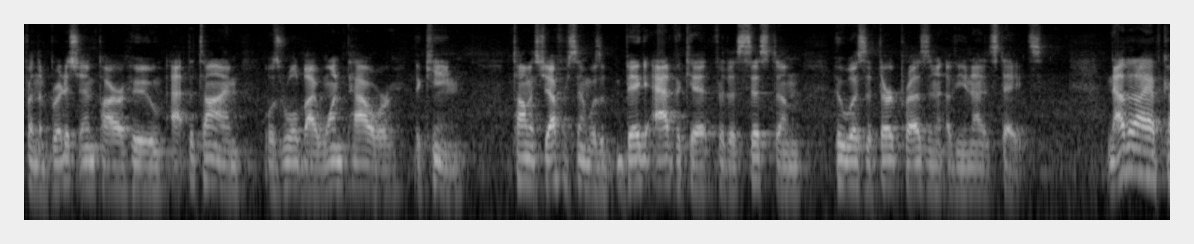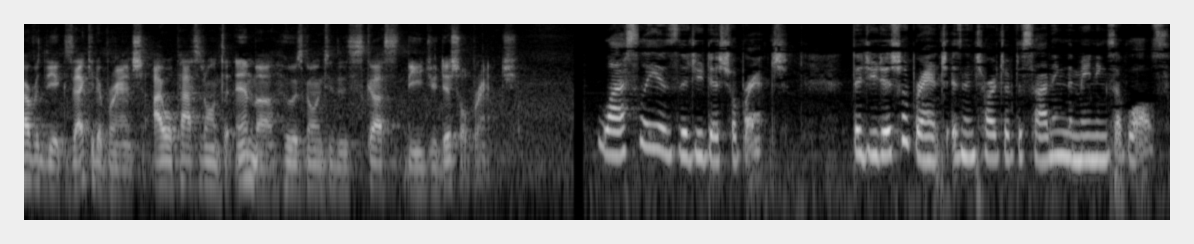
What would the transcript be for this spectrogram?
from the British Empire, who, at the time, was ruled by one power, the king. Thomas Jefferson was a big advocate for the system who was the third president of the United States. Now that I have covered the executive branch, I will pass it on to Emma, who is going to discuss the judicial branch. Lastly, is the judicial branch. The judicial branch is in charge of deciding the meanings of laws.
